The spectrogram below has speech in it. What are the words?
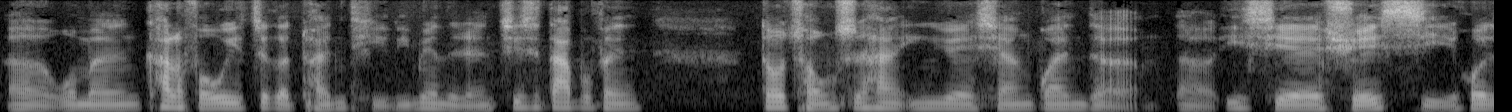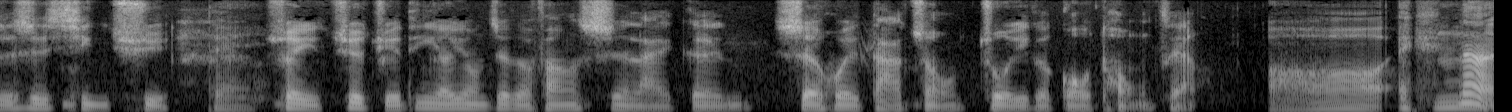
呃我们 Colorful We 这个团体里面的人，其实大部分。都从事和音乐相关的呃一些学习或者是兴趣，对，所以就决定要用这个方式来跟社会大众做一个沟通，这样。哦，哎，那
